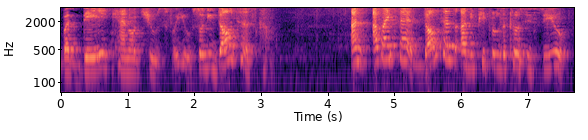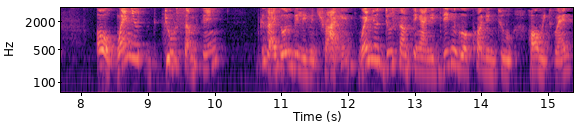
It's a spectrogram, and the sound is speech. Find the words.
But they cannot choose for you. So the daughters come. And as I said, daughters are the people the closest to you. Oh, when you do something, because I don't believe in trying, when you do something and it didn't go according to how it went,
